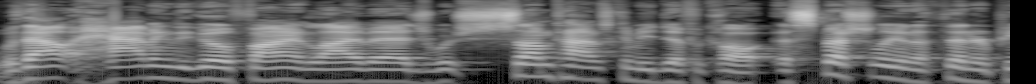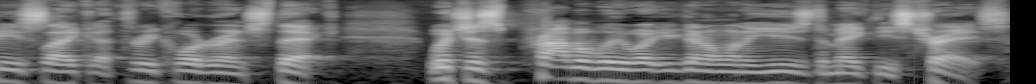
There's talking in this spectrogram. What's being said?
without having to go find live edge, which sometimes can be difficult, especially in a thinner piece like a three quarter inch thick, which is probably what you're want to use to make these trays.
